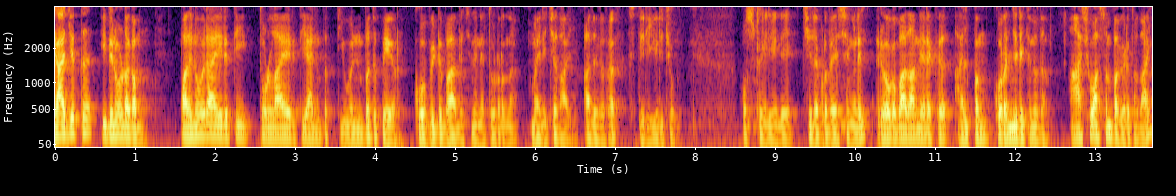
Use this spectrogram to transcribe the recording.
രാജ്യത്ത് ഇതിനോടകം പതിനോരായിരത്തി തൊള്ളായിരത്തി അൻപത്തി ഒൻപത് പേർ കോവിഡ് ബാധിച്ചതിനെ തുടർന്ന് മരിച്ചതായി അധികൃതർ സ്ഥിരീകരിച്ചു. ഓസ്ട്രേലിയയിലെ ചില പ്രദേശങ്ങളിൽ രോഗബാധാ നിരക്ക് അല്പം കുറഞ്ഞിരിക്കുന്നത് ആശ്വാസം പകരുന്നതായി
